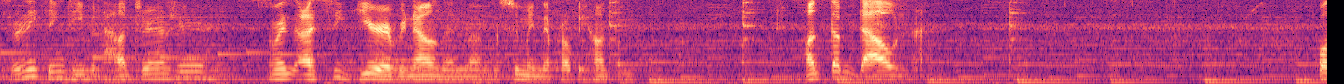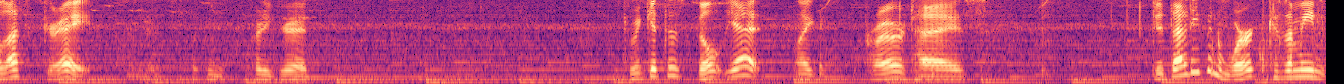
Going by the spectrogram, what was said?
Is there anything to even hunt around here? I mean, I see deer every now and then. I'm assuming they probably hunt them. Hunt them down. Well, that's great. It's looking pretty good. Can we get this built yet? Like, prioritize. Did that even work? Because, I mean,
